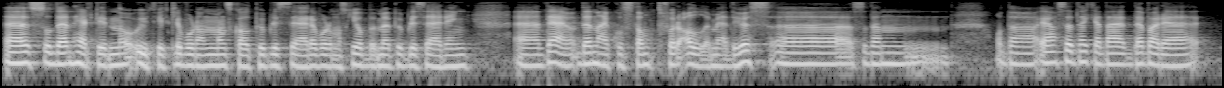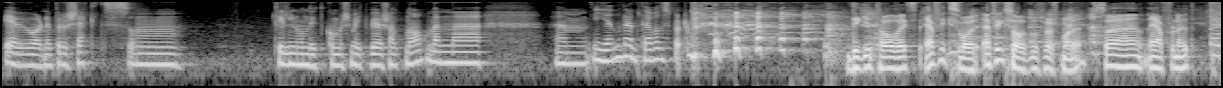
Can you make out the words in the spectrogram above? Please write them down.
Eh, så den hele tiden å utvikle hvordan man skal publisere, hvordan man skal jobbe med publisering, eh, er, den er jo konstant for alle mediehus. Eh, så den og da, ja, så tenker jeg det er, det er bare evigvarende prosjekt som til noe nytt kommer som ikke vi har skjønt nå. Men um, igjen glemte jeg hva du spurte om. Digital vekst. Jeg fikk svar, jeg fikk svar på spørsmålet, så jeg er fornøyd.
